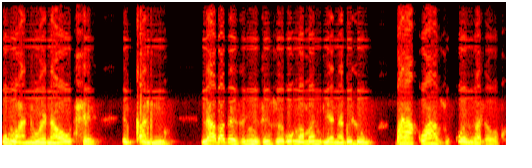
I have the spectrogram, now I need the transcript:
ungani wena wawuthe ekuqaleni. Laba bezinye izizwe kungamaNdiya nabelungu bayakwazi ukwenza lokho.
